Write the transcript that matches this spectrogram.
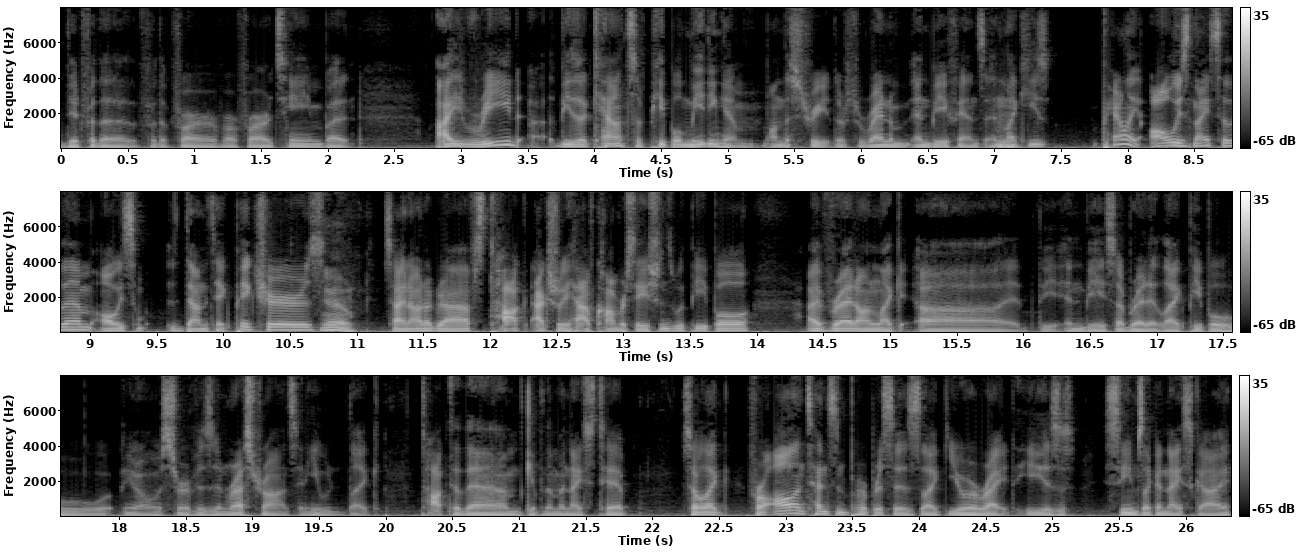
did for the for the for our, for our team. But I read uh, these accounts of people meeting him on the street. There's random NBA fans, and hmm. like he's apparently always nice to them. Always down to take pictures, Yeah. sign autographs, talk, actually have conversations with people. I've read on like uh, the NBA subreddit, like people who you know servers in restaurants, and he would like talk to them, give them a nice tip. So like for all intents and purposes, like you were right, he is seems like a nice guy,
